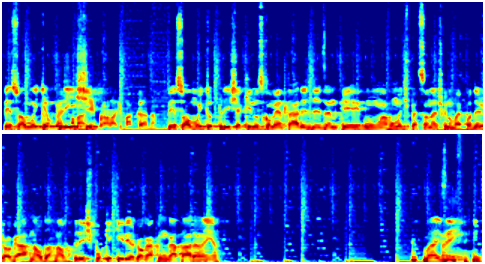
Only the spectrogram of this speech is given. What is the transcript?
Pessoal muito um triste. Pra lá de bacana. Pessoal muito triste aqui nos comentários dizendo que um arruma de personagem que não vai poder jogar. Arnaldo Arnaldo triste porque queria jogar com Gata Aranha. Mas Bem, enfim.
